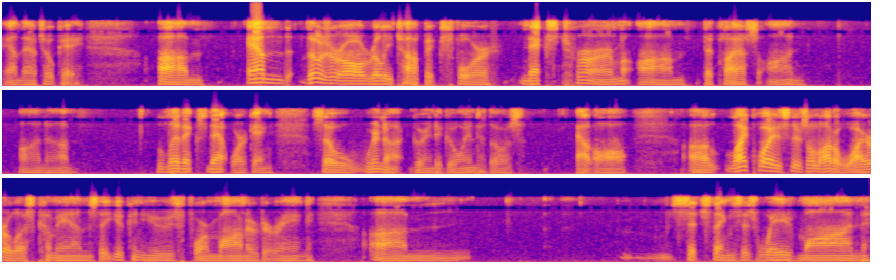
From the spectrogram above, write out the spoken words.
and that's okay. Um, and those are all really topics for next term, um, the class on on um, Linux networking. So we're not going to go into those at all. Uh, likewise, there's a lot of wireless commands that you can use for monitoring um, such things as WaveMon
